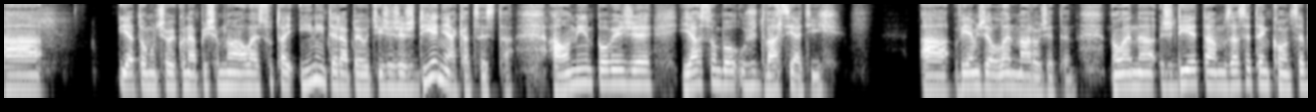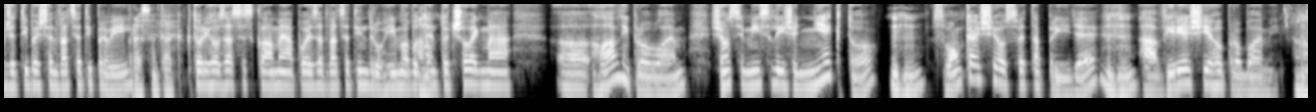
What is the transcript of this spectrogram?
A ja tomu človeku napíšem, no ale sú to aj iní terapeuti, že, že vždy je nejaká cesta. A on mi povie, že ja som bol už 20 a viem, že len Maroš je ten. No len eh, vždy je tam zase ten koncept, že ty budeš ten 21. Presne tak. ktorý ho zase sklame a poje za 22. lebo ano. tento človek má uh, hlavný problém, že on si myslí, že niekto uh-huh. z vonkajšieho sveta príde uh-huh. a vyrieši jeho problémy. Ano.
